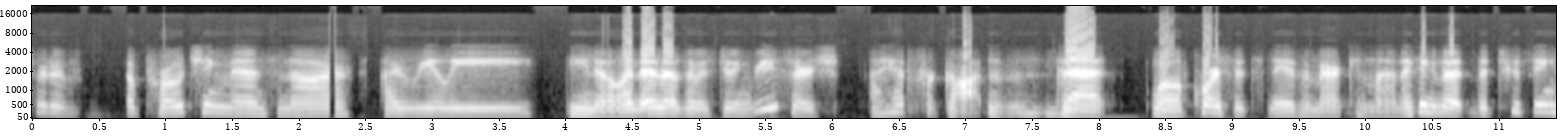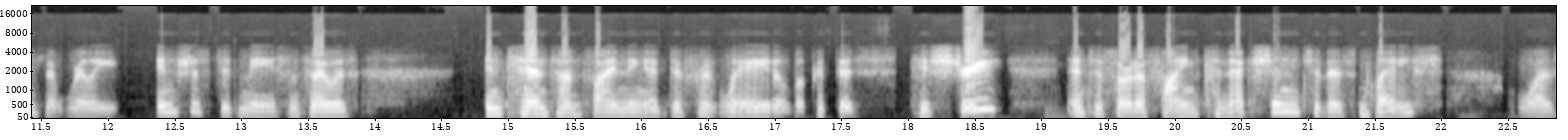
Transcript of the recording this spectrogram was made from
sort of approaching Manzanar, I really, you know, and then as I was doing research, I had forgotten that well, of course it's Native American land. I think that the two things that really interested me since I was intent on finding a different way to look at this history mm-hmm. and to sort of find connection to this place was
